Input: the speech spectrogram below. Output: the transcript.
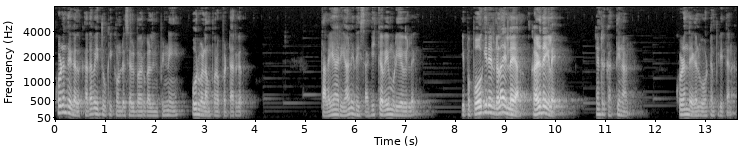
குழந்தைகள் கதவை தூக்கி கொண்டு செல்பவர்களின் பின்னே ஊர்வலம் புறப்பட்டார்கள். தலையாரியால் இதை சகிக்கவே முடியவில்லை. இப்போ போகிறீர்களா இல்லையா கழுதைகளே? என்று கத்தினான். குழந்தைகள் ஓட்டம் பிடித்தன.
